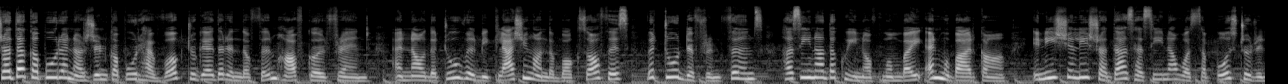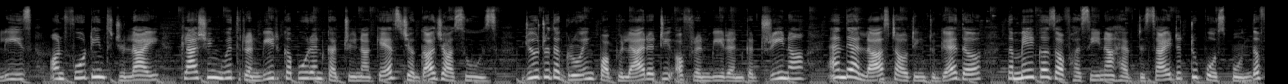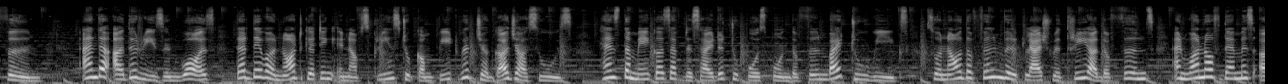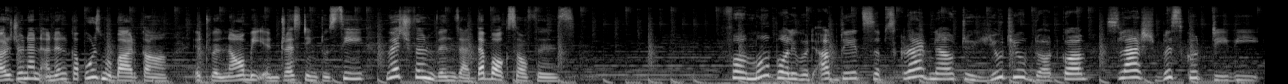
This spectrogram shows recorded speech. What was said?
Shraddha Kapoor and Arjun Kapoor have worked together in the film Half Girlfriend, and now the two will be clashing on the box office with two different films, Haseena the Queen of Mumbai and Mubarakan. Initially, Shraddha's Haseena was supposed to release on 14th July, clashing with Ranbir Kapoor and Katrina Kaif's Jagga Jasoos. Due to the growing popularity of Ranbir and Katrina and their last outing together, the makers of Haseena have decided to postpone the film and the other reason was that they were not getting enough screens to compete with Jagga Jasoos. Hence, the makers have decided to postpone the film by two weeks. So now the film will clash with three other films, and one of them is Arjun and Anil Kapoor's Mubarakan. It will now be interesting to see which film wins at the box office. For more Bollywood updates, subscribe now to youtube.com slash biscoottv.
